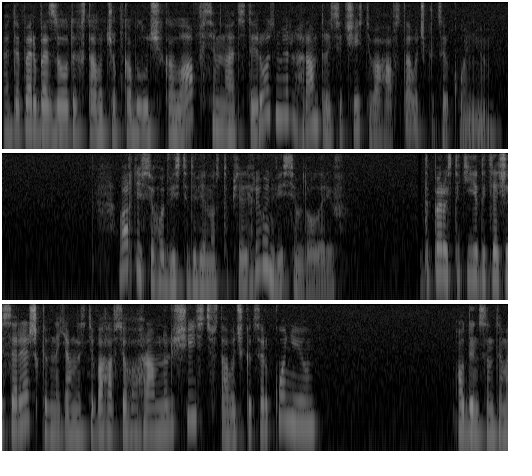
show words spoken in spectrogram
Е, Тепер без золотих вставочок каблучка лав, 17 розмір, грам 36 вага вставочки цирконію. Вартість всього 295 гривень 8 доларів. Тепер ось такі є дитячі сережки, в наявності вага всього грам 0,6, вставочки цирконію. 1 см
